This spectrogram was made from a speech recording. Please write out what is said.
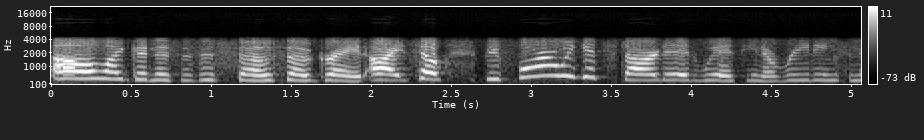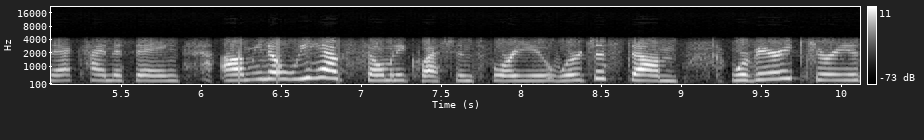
Oh my goodness, this is so so great. All right, so before we get started with you know readings and that kind of thing, um, you know we have so many questions for you. We're just um, we're very curious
